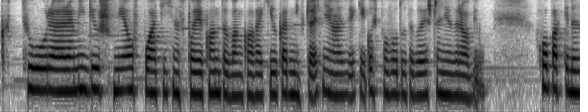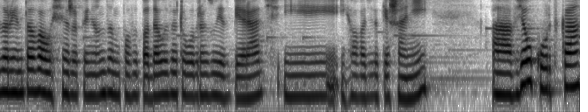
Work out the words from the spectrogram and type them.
które Remigiusz miał wpłacić na swoje konto bankowe kilka dni wcześniej, ale z jakiegoś powodu tego jeszcze nie zrobił. Chłopak, kiedy zorientował się, że pieniądze mu powypadały, zaczął od razu je zbierać i, i chować do kieszeni. Wziął kurtkę,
